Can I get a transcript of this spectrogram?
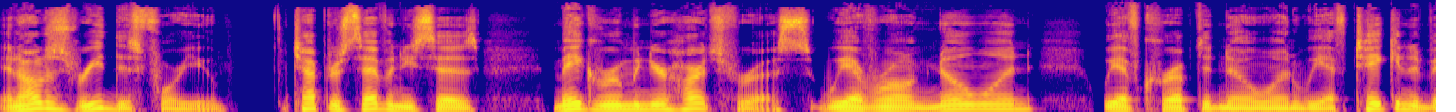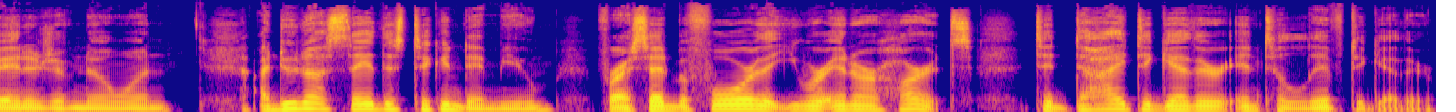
And I'll just read this for you. Chapter 7, he says, Make room in your hearts for us. We have wronged no one. We have corrupted no one. We have taken advantage of no one. I do not say this to condemn you, for I said before that you were in our hearts, to die together and to live together.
